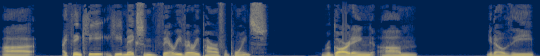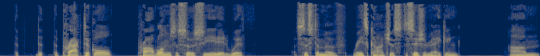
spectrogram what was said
uh, I think he, he makes some very, very powerful points regarding, um, you know, the, the, the, practical problems associated with a system of race conscious decision making. Um,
